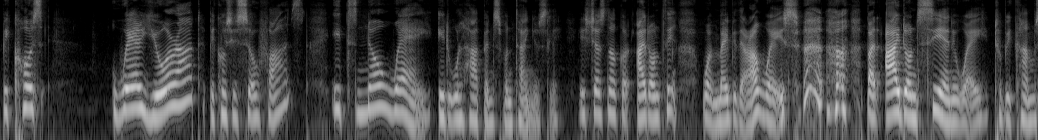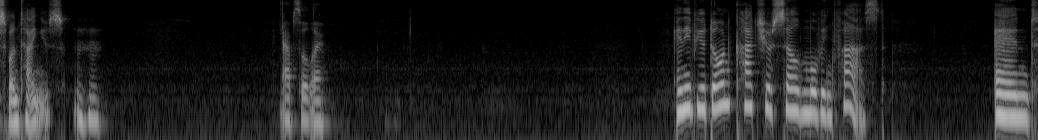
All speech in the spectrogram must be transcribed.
because where you're at, because it's so fast, it's no way it will happen spontaneously. It's just not good. I don't think, well, maybe there are ways, but I don't see any way to become spontaneous. Mm-hmm. Absolutely. And if you don't catch yourself moving fast and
